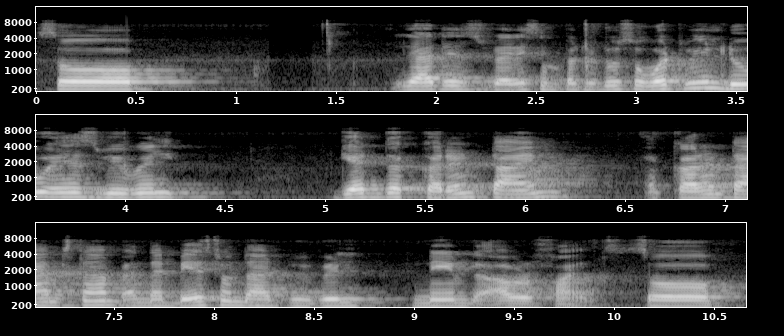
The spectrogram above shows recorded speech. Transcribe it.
So that is very simple to do. So what we'll do is we will get the current time a current timestamp and then based on that we will name the, our files. So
